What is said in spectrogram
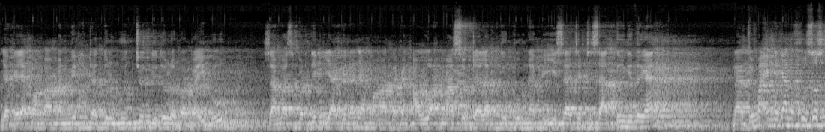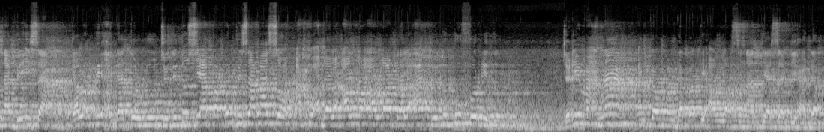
ya kayak pemahaman wihdatul wujud gitu loh Bapak Ibu sama seperti keyakinan yang mengatakan Allah masuk dalam tubuh Nabi Isa jadi satu gitu kan Nah, cuma ini kan khusus Nabi Isa. Kalau wahdatul wujud itu siapa pun bisa masuk. Aku adalah Allah, Allah adalah aku itu kufur itu. Jadi makna engkau mendapati Allah senantiasa di hadapan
